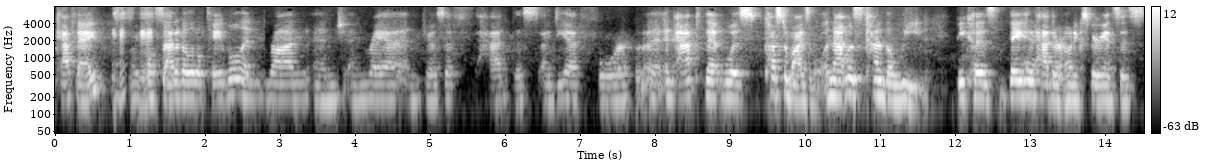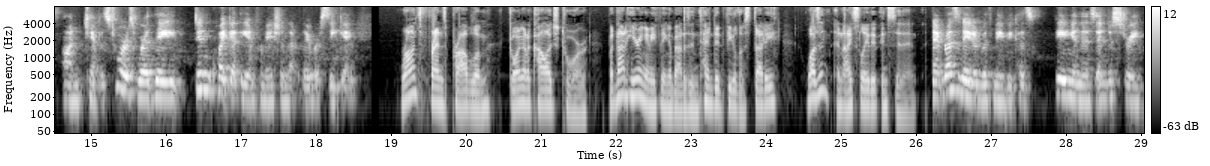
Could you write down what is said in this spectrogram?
cafe. Mm-hmm. We all sat at a little table, and Ron and, and Rhea and Joseph had this idea for an app that was customizable. And that was kind of the lead because they had had their own experiences on campus tours where they didn't quite get the information that they were seeking. Ron's friend's problem, going on a college tour, but not hearing anything about his intended field of study, wasn't an isolated incident. It resonated with me because being in this industry,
